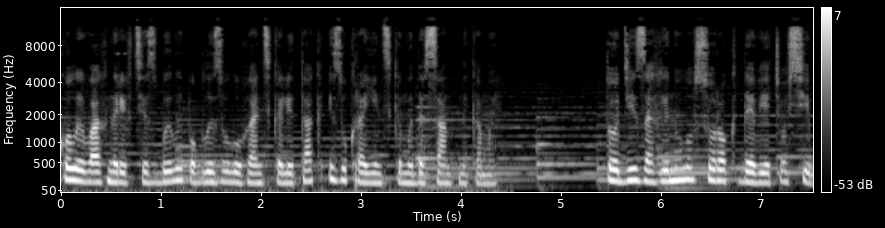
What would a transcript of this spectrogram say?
коли вагнерівці збили поблизу Луганська літак із українськими десантниками. Тоді загинуло 49 осіб.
